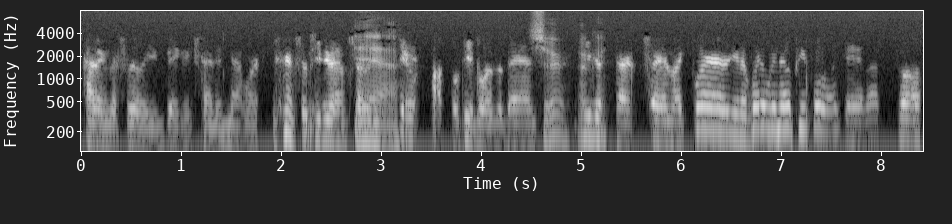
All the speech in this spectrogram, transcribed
having this really big extended network since you do have so Yeah. many possible people in the band Sure. you just start saying like, where you know, where do we know people? Okay, that's well,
